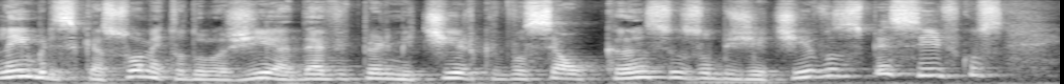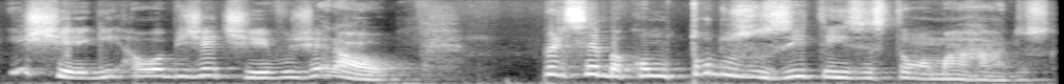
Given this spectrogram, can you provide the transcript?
Lembre-se que a sua metodologia deve permitir que você alcance os objetivos específicos e chegue ao objetivo geral. Perceba como todos os itens estão amarrados.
